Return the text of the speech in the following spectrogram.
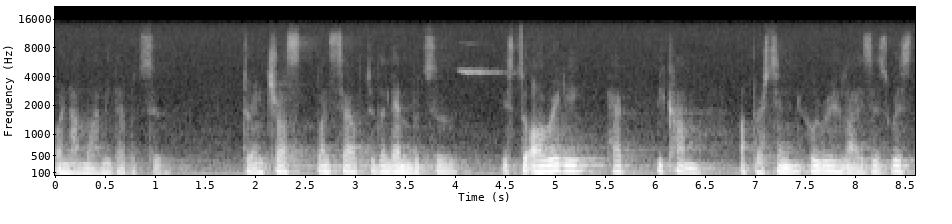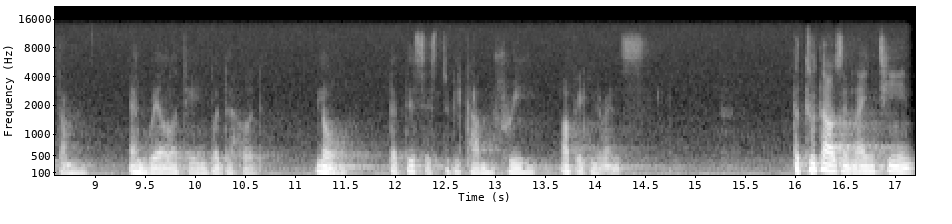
or Namu Amida Butsu. To entrust oneself to the Nembutsu is to already have become a person who realizes wisdom and will attain Buddhahood. Know that this is to become free of ignorance. The 2019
